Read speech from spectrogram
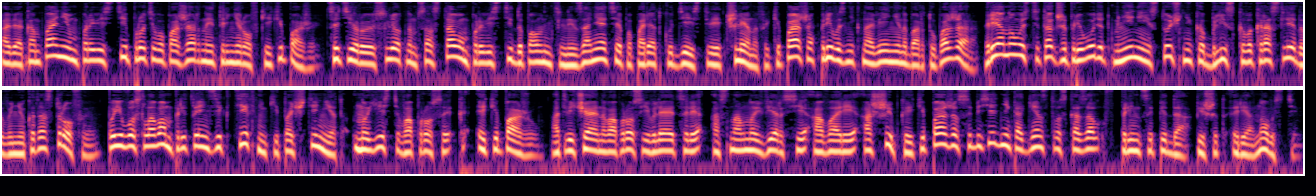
авиакомпаниям провести противопожарные тренировки экипажей. Цитирую, с летным составом провести дополнительные занятия по порядку действий членов экипажа при возникновении на борту пожара. РИА Новости также приводят мнение источника, близкого к расследованию катастрофы. По его словам, претензий к технике почти нет, но есть вопросы к экипажу. Отвечая на вопрос, является ли основной версией аварии ошибка экипажа, собеседник агентства сказал «в принципе да», пишет РИА Новости.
